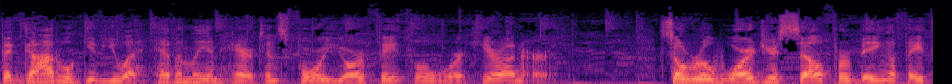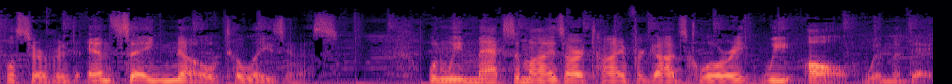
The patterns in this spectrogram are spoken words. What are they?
that God will give you a heavenly inheritance for your faithful work here on earth. So reward yourself for being a faithful servant and saying no to laziness. When we maximize our time for God's glory, we all win the day.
